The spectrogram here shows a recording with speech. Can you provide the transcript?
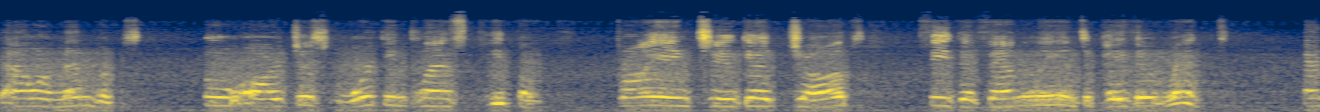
of our members who are just working class people trying to get jobs, feed their family, and to pay their rent. And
